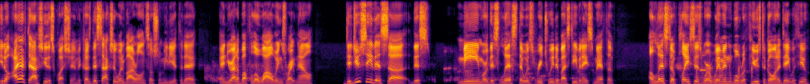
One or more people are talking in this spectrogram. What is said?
you know, I have to ask you this question because this actually went viral on social media today, and you're at a Buffalo Wild Wings right now. Did you see this uh, this meme or this list that was retweeted by Stephen A. Smith of a list of places where women will refuse to go on a date with you?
